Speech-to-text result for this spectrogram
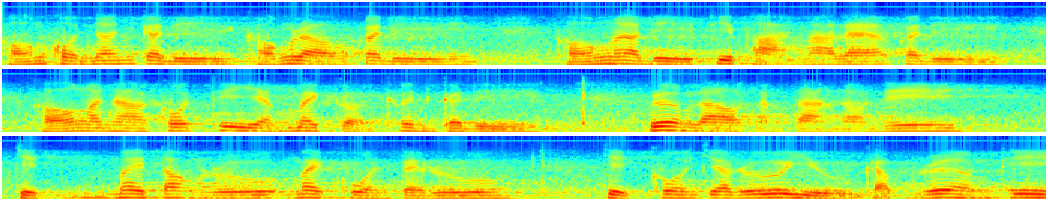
ของคนนั้นก็ดีของเราก็ดี ของอดีตที่ผ่านมาแล้วก็ดี ของอนาคตที่ยังไม่เกิดขึ้นก็ดี เรื่องราวต่างๆเหล่านี้ จิตไม่ต้องรู้ไม่ควรไปรู้ จิตควรจะรู้อยู่กับเรื่องที่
